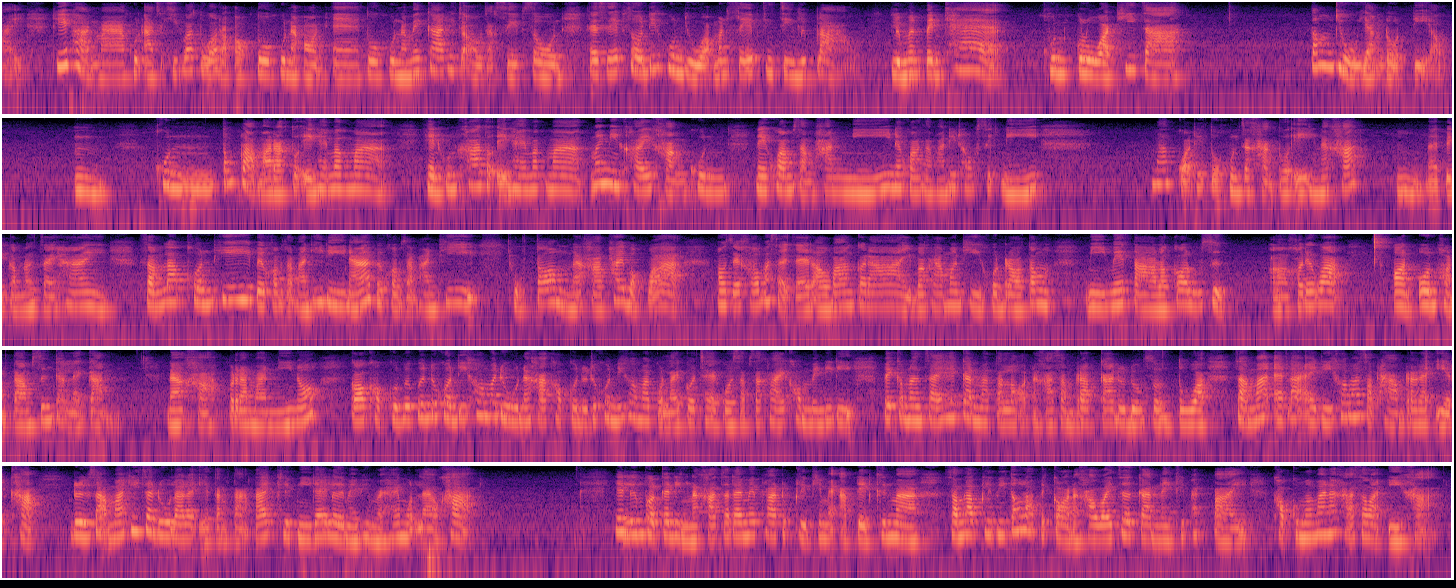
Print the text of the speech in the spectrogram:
ที่ผ่านมาคุณอาจจะคิดว่าตัวเราออกตัวคุณอ่อนแอ ตัวคุณนะไม่กล้าที่จะออกจากเซฟโซน แต่เซฟโซนที่คุณอยู่อะมันเซฟจริง ๆ หรือเปล่า หรือมันเป็นแค่ คุณกลัวที่จะต้องอยู่อย่างโดดเดี่ยว อืม คุณต้องกลับมารักตัวเองให้มาก ๆ เห็นคุณค่าตัวเองให้มาก ๆ ไม่มีใครขังคุณในความสัมพันธ์นี้ ในความสัมพันธ์ที่ท็อกซิกนี้ มากกว่าที่ตัวคุณจะขังตัวเองนะคะ ได้เป็นกำลังใจให้สำหรับคนที่เป็นความสัมพันธ์ที่ดีนะ เป็นความสัมพันธ์ที่ถูกต้องนะคะไพ่บอกว่าเอาใจเขามาใส่ใจเราบ้างก็ได้ บางครั้งบางทีคนเราต้องมีเมตตาแล้วก็รู้สึกเขาเรียกว่าอ่อนโอนผ่อนตามซึ่งกันและกัน นะคะ ประมาณนี้เนาะก็ขอบคุณเพื่อนๆทุกคนที่เข้ามาดูนะคะ ขอบคุณทุกคนที่เข้ามากดไลค์กดแชร์กด subscribe คอมเมนต์ดีๆเป็นกำลังใจให้กันมาตลอดนะคะสำหรับการดูดวงส่วนตัว สามารถแอดไลน์ไอดีเข้ามาสอบถามรายละเอียดค่ะ หรือสามารถที่จะดูรายละเอียดต่างๆ ใต้คลิปนี้ได้เลยไม่พิมพ์ไว้ให้หมดแล้วค่ะอย่าลืมกดกระดิ่งนะคะ จะได้ไม่พลาดทุกคลิปที่ใหม่อัปเดตขึ้นมาสำหรับคลิปนี้ต้องลาไปก่อนนะคะ ไว้เจอกันในคลิปถัดไป ขอบคุณมากๆนะคะ สวัสดีค่ะ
